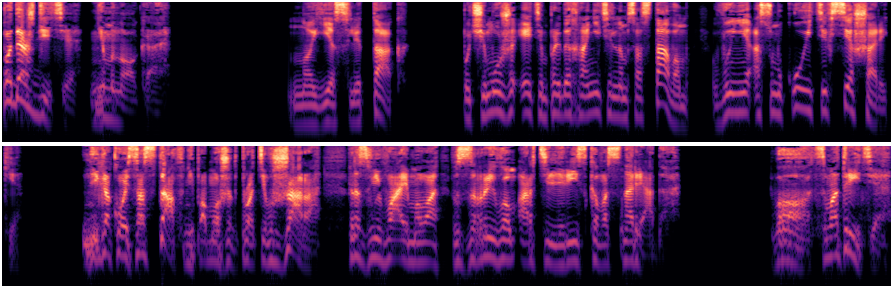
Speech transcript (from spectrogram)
Подождите немного». Но если так, почему же этим предохранительным составом вы не осумкуете все шарики? Никакой состав не поможет против жара, развиваемого взрывом артиллерийского снаряда. Вот, смотрите,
